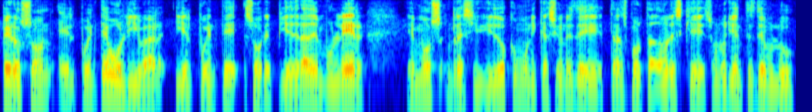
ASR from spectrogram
pero son el puente Bolívar y el puente sobre Piedra de Moler. Hemos recibido comunicaciones de transportadores que son oyentes de Blue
